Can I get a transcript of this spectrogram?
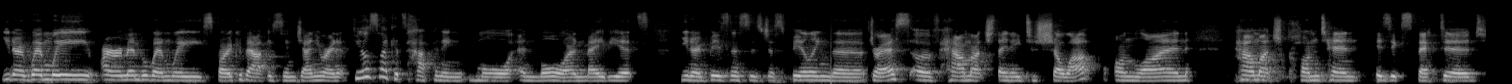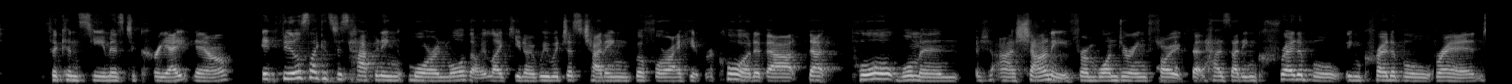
you know, when we, I remember when we spoke about this in January, and it feels like it's happening more and more. And maybe it's, you know, businesses just feeling the stress of how much they need to show up online, how much content is expected for consumers to create now. It feels like it's just happening more and more, though. Like, you know, we were just chatting before I hit record about that poor woman, uh, Shani from Wandering Folk, that has that incredible, incredible brand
